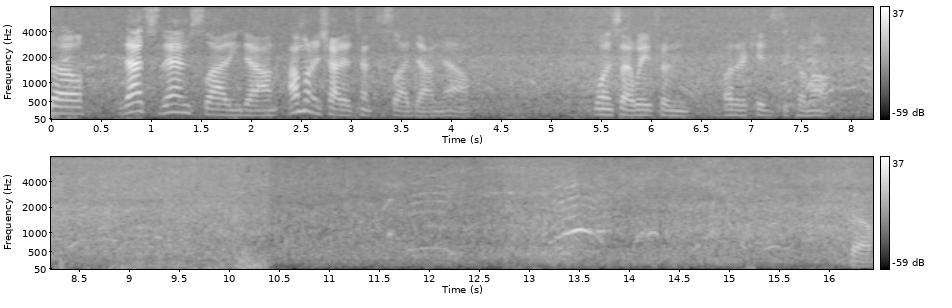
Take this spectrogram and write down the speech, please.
So that's them sliding down. I'm gonna try to attempt to slide down now. Once I wait for other kids to come up. So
